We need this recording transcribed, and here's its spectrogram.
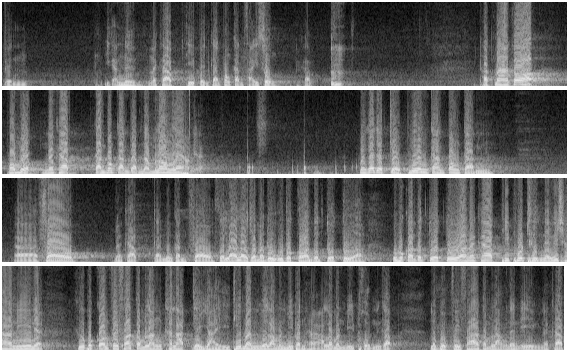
เป็นอีกอันหนึ่งนะครับ ที่เป็นการป้องกันสายส่งนะครับ ถัดมาก็พอหมดนะครับ การป้องกันแบบนำร่องแล้วเนี่ยมันก็จะจบเรื่องการป้องกันฟอลนะครับการป้องกันฟอลเสร็จแล้วเราจะมาดูอุปกรณ์เป็นตัวตัว อุปกรณ์เป็นตัวตัวนะครับ ที่พูดถึงในวิชานี้เนี่ยคืออุปกรณ์ไฟฟ้ากำลังขนาดใหญ่ ๆ ที่มันเวลามันมีปัญหาแล้วมันมีผลกับระบบไฟฟ้ากำลังนั่นเองนะครับ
